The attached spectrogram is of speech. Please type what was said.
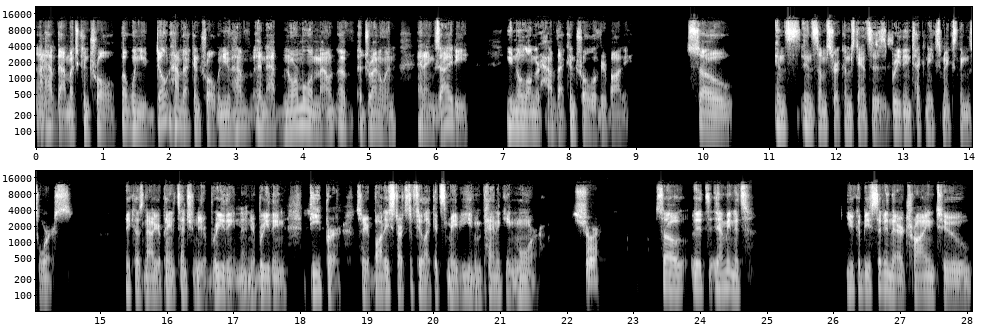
I Hmm. have that much control. But when you don't have that control when you have an abnormal amount of adrenaline and anxiety you no longer have that control of your body. So in in some circumstances breathing techniques makes things worse because now you're paying attention to your breathing and you're breathing deeper. So your body starts to feel like it's maybe even panicking more. Sure. so it's i mean it's you could be sitting there trying to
